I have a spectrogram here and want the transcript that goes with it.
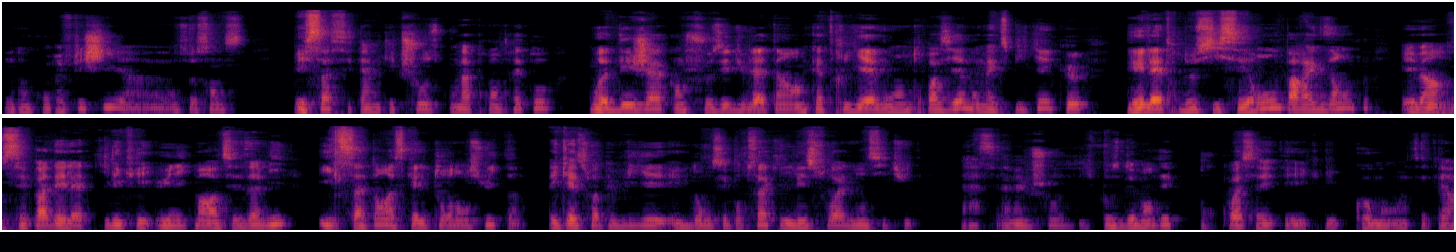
et donc on réfléchit hein, en ce sens. Et ça, c'est quand même quelque chose qu'on apprend très tôt. Moi déjà, quand je faisais du latin en quatrième ou en troisième, on m'expliquait que les lettres de Cicéron, par exemple, eh ben, c'est pas des lettres qu'il écrit uniquement à ses amis, il s'attend à ce qu'elles tournent ensuite, et qu'elles soient publiées, et donc c'est pour ça qu'il les soigne, et ainsi de suite. Ah, c'est la même chose, il faut se demander pourquoi ça a été écrit, comment, etc.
